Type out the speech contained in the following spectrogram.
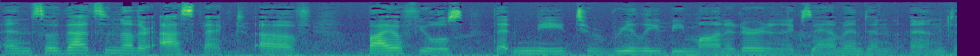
and so that's another aspect of biofuels that need to really be monitored and examined and, and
